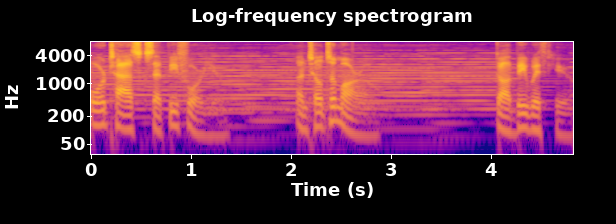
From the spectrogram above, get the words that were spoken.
or task set before you. Until tomorrow, God be with you.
